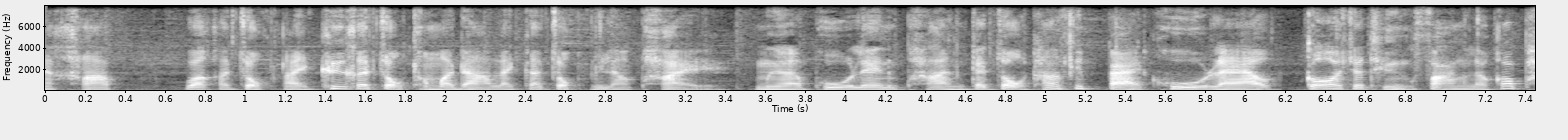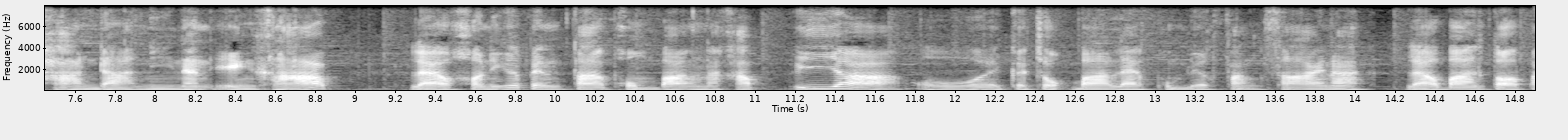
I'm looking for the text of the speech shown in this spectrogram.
นะครับว่ากระจกไหนคือกระจกธรรมดาและกระจกนิรภัย เมื่อผู้เล่นผ่านกระจกทั้ง 18 คู่แล้ว ก็จะถึงฝั่งแล้วก็ผ่านด่านนี้นั่นเองครับ แล้วคราวนี้ก็เป็นตาผมบ้างนะครับอีย่าโอ้ยกระจกบานแรกผมเลือกฝั่งซ้ายนะ แล้วบานต่อไป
